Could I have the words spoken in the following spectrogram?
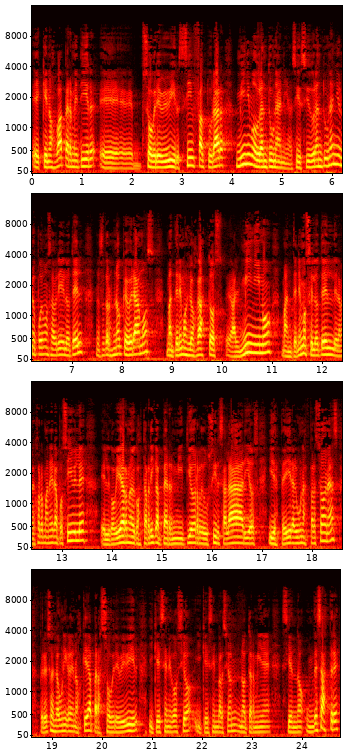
eh, que nos va a permitir eh, sobrevivir sin facturar mínimo durante un año. Decir, si durante un año no podemos abrir el hotel, nosotros no quebramos, mantenemos los gastos eh, al mínimo, mantenemos el hotel de la mejor manera posible. El gobierno de Costa Rica permitió reducir salarios y despedir a algunas personas, pero eso es la única que nos queda para sobrevivir y que ese negocio y que esa inversión no termine siendo un desastre.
